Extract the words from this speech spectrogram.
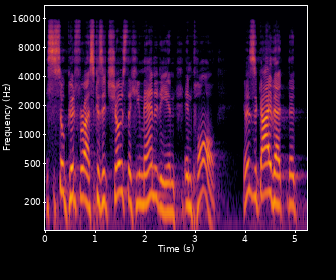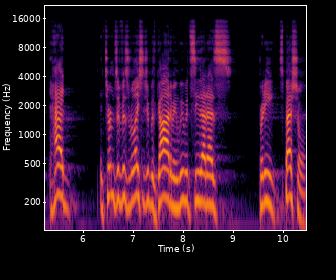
This is so good for us because it shows the humanity in, in Paul. You know, this is a guy that, that had, in terms of his relationship with God, I mean, we would see that as pretty special.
